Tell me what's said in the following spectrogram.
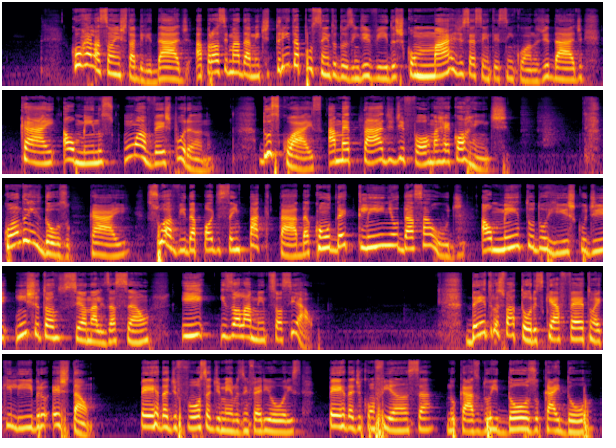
Com relação à instabilidade, aproximadamente 30% dos indivíduos com mais de 65 anos de idade cai ao menos uma vez por ano, dos quais a metade de forma recorrente. Quando o idoso cai, sua vida pode ser impactada com o declínio da saúde, aumento do risco de institucionalização e isolamento social. Dentre os fatores que afetam o equilíbrio estão perda de força de membros inferiores, perda de confiança, no caso do idoso caidor,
